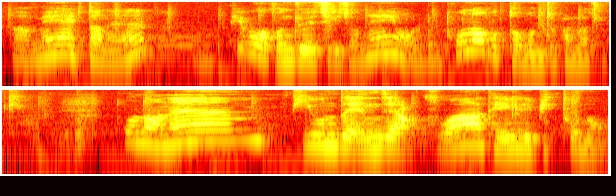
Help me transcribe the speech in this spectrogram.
그다음에 일단은 어, 피부가 건조해지기 전에 얼른 토너부터 먼저 발라줄게요. 토너는 비욘드 엔젤 아쿠아 데일리 비토너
